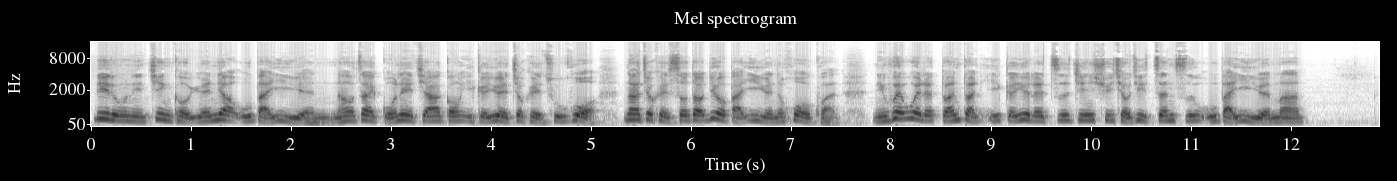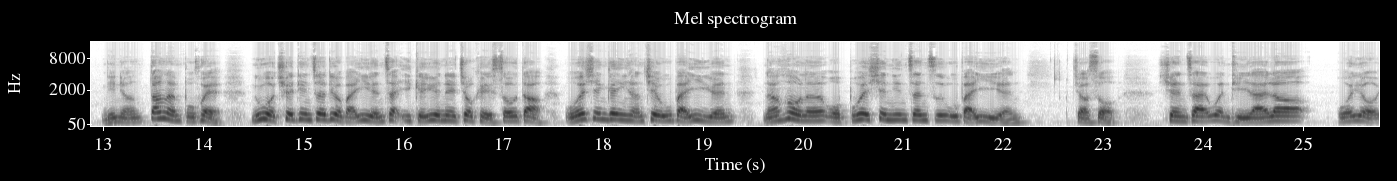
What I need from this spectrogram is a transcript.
例如，你进口原料五百亿元，然后在国内加工一个月就可以出货，那就可以收到六百亿元的货款。你会为了短短一个月的资金需求去增资五百亿元吗？林良，当然不会。如果确定这六百亿元在一个月内就可以收到，我会先跟银行借五百亿元，然后呢，我不会现金增资五百亿元。教授。现在问题来了，我有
